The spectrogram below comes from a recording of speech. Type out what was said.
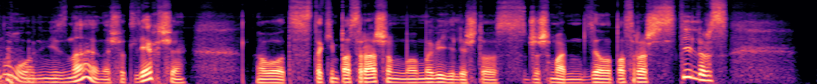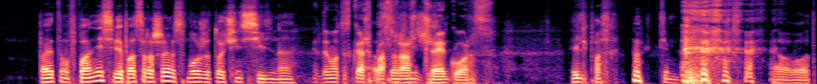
Ну, не знаю, насчет легче. Вот, с таким pass rush ем мы видели, что с Джошем Алленом сделал pass rush Стиллерс, поэтому вполне себе пасраш Рэмс может очень сильно Я думал, ты скажешь осложнить жизнь Джегорс. Или пас... тем более. А, Вот.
